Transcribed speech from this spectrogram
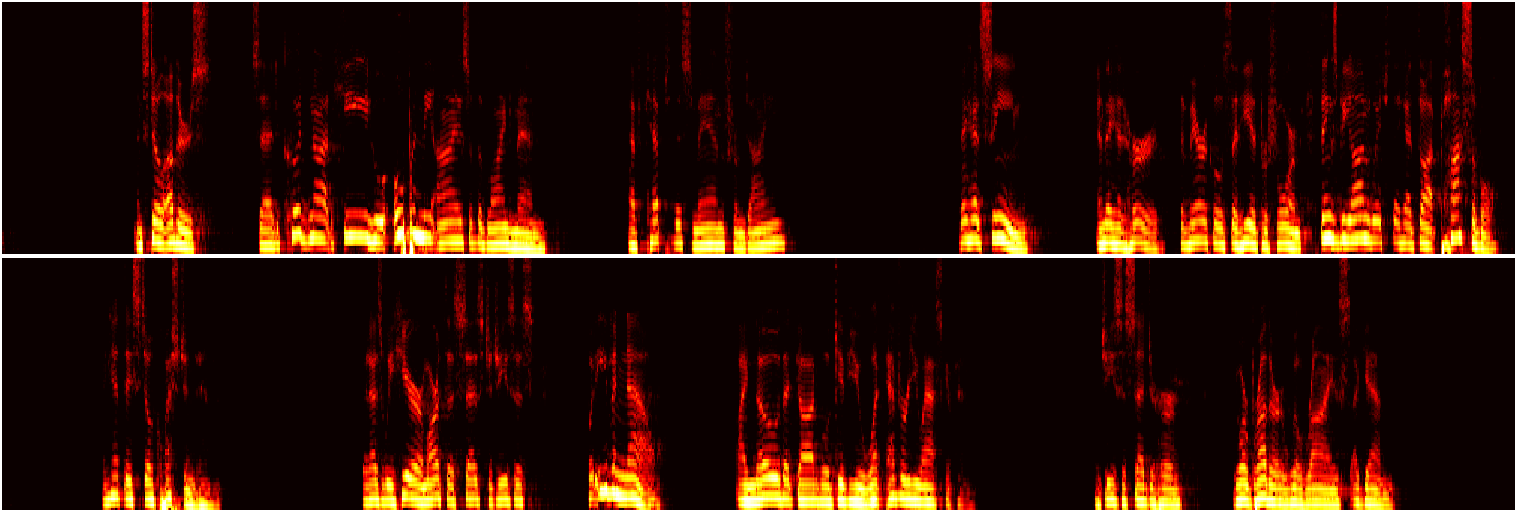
And still others said, Could not he who opened the eyes of the blind men have kept this man from dying? They had seen and they had heard the miracles that he had performed, things beyond which they had thought possible. And yet they still questioned him. But as we hear, Martha says to Jesus, But even now, I know that God will give you whatever you ask of him. And Jesus said to her, Your brother will rise again.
